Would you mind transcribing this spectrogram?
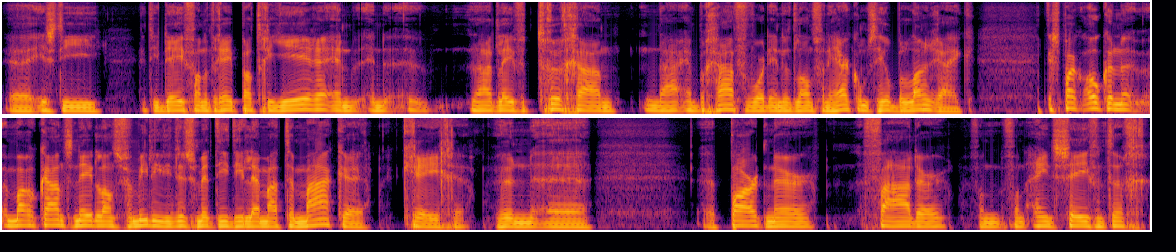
eh, is die, het idee van het repatriëren en, en eh, naar het leven teruggaan naar, en begraven worden in het land van herkomst heel belangrijk. Ik sprak ook een, een Marokkaans-Nederlandse familie die dus met die dilemma te maken kregen. Hun eh, eh, partner, vader van, van eind 70,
